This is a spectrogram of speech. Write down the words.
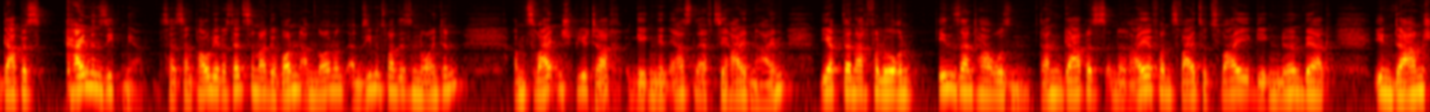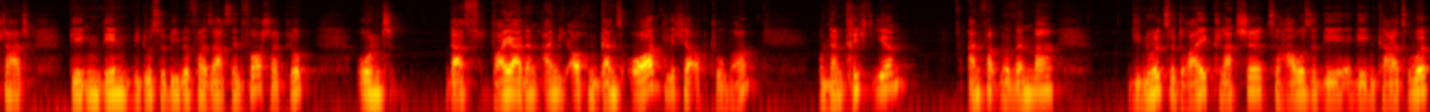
gab es keinen Sieg mehr. Das heißt, St. Pauli hat das letzte Mal gewonnen am, am 27.09 am zweiten Spieltag gegen den ersten FC Heidenheim. Ihr habt danach verloren in Sandhausen. Dann gab es eine Reihe von 2 zu 2 gegen Nürnberg, in Darmstadt, gegen den, wie du so liebevoll sagst, den Vorstadtclub. Und das war ja dann eigentlich auch ein ganz ordentlicher Oktober. Und dann kriegt ihr Anfang November die 0 zu 3 Klatsche zu Hause ge gegen Karlsruhe.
